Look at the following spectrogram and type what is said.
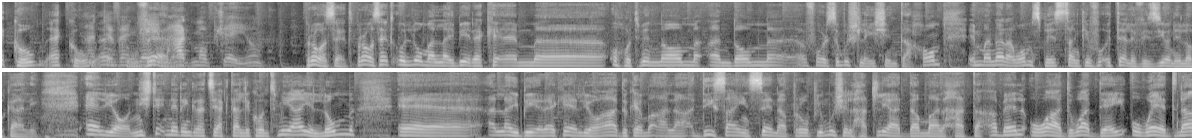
Ekku, ekku. Għattifin dejjem ħadmu bxejn. Oh. Proset, proset u l-lum għalla jbirek uh, uħut minnom għandhom uh, forsi mux lejxin taħħom imma narawom spiss anki fuq il-televizjoni lokali. Elio, nishtiq nirringrazzjak tal-li kont mija il-lum eh, għalla jbirek Elio għadu kem għala design sena propju mux il-ħat li għadda mal-ħat ta' qabel u għadu għaddej u għedna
